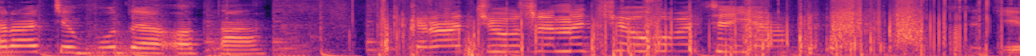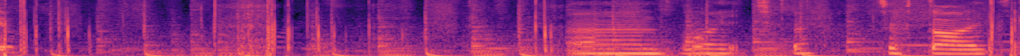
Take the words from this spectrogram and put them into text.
Коротше, буде отак. Коротше, вже почалося я сидів. Двоєчка. Це хто це?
